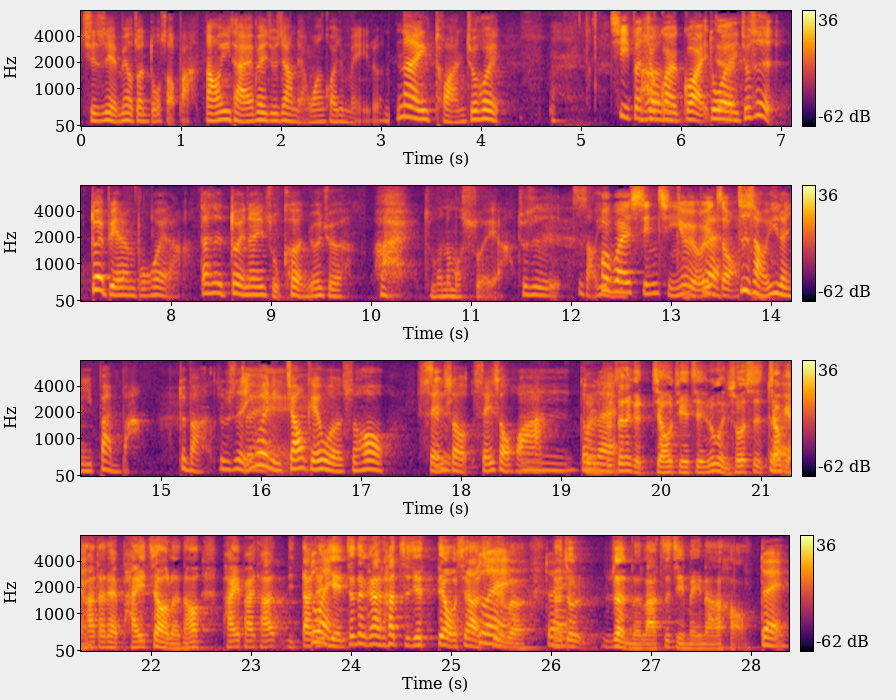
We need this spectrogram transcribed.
其实也没有赚多少吧，然后一台 iPad 就这样两万块就没了，那一团就会。气氛就怪怪的，对，就是对别人不会啦，但是对那一组客人就会觉得，哎，怎么那么衰啊？就是至少一人会不会心情又有一种，至少一人一半吧，对吧？是不是？因为你交给我的时候，谁手谁手滑，嗯、对不对？就在那个交接间，如果你说是交给他太太拍照了，然后拍一拍他，你大概眼睁睁看他直接掉下去了，那就认了啦，自己没拿好。对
